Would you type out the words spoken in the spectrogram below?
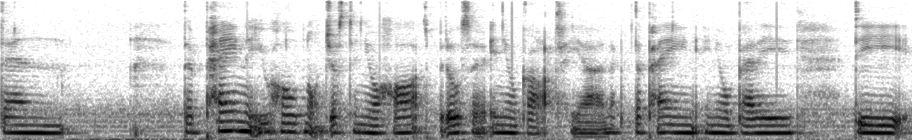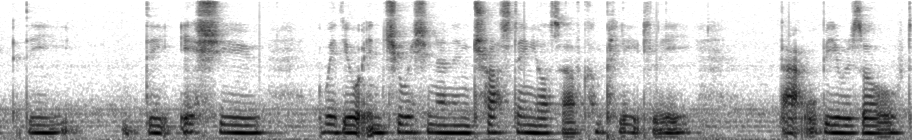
then the pain that you hold not just in your heart but also in your gut yeah the, the pain in your belly the the the issue with your intuition and in trusting yourself completely that will be resolved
